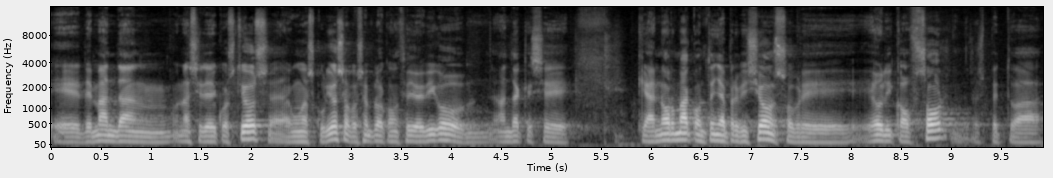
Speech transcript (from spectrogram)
eh, demandan unha serie de cuestións, eh, algunhas curiosas, por exemplo, o Concello de Vigo anda que se que a norma conteña previsión sobre eólica offshore respecto ao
